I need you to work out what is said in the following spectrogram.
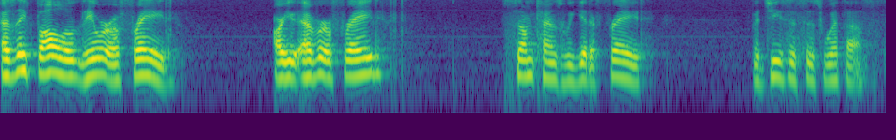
As they followed, they were afraid. Are you ever afraid? Sometimes we get afraid, but Jesus is with us.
